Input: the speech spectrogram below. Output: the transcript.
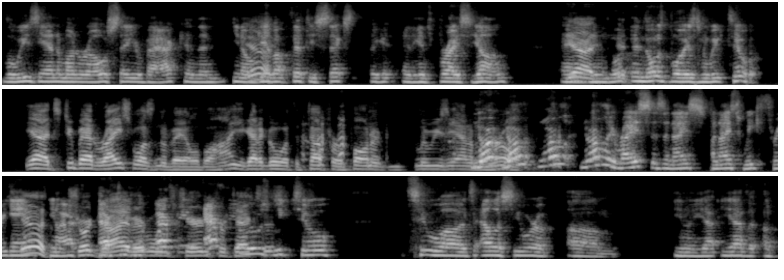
Louisiana Monroe. Say you're back, and then you know Yeah. give up 56 against Bryce Young. And, Yeah, and, it- and those boys in week two. Yeah, it's too bad Rice wasn't available, huh? You got to go with the tougher opponent, Louisiana Monroe. norm, normally, normally Rice is a nice a nice week three game. Yeah, you know, short drive, you- everyone's after, cheering after for you lose Texas. week two to uh, to LSU or um, you know, you have, you have a,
